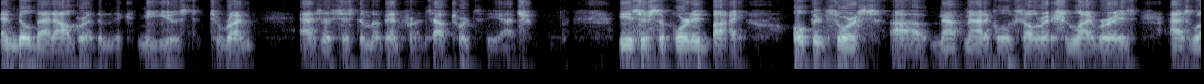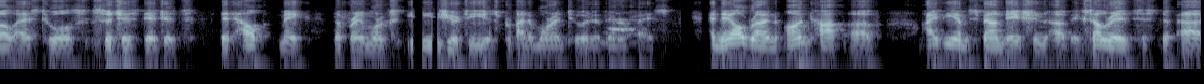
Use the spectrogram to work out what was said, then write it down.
and build that algorithm that can be used to run as a system of inference out towards the edge. These are supported by open source uh, mathematical acceleration libraries as well as tools such as digits that help make the frameworks easier to use, provide a more intuitive interface and they all run on top of IBM's foundation of accelerated system, uh,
